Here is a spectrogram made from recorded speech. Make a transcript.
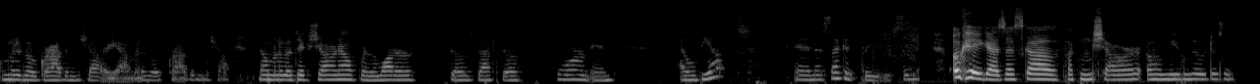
I'm gonna go grab in the shower. Yeah, I'm gonna go grab in the shower. No, I'm gonna go take a shower now for the water goes back to warm and I will be out in a second for you. See? Okay, guys, I just got a fucking shower. Um, even though it doesn't.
